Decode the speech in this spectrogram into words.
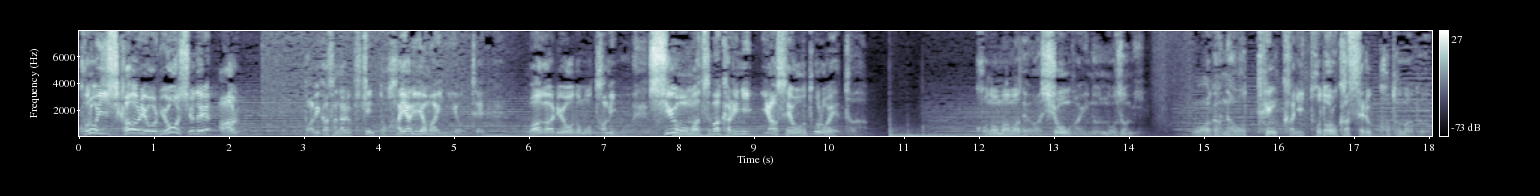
この石川領領主である。度重なる飢饉と流行り病によって我が領土も民も死を待つばかりに痩せ衰えた。このままでは生涯の望み我が名を天下に轟かせることなど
